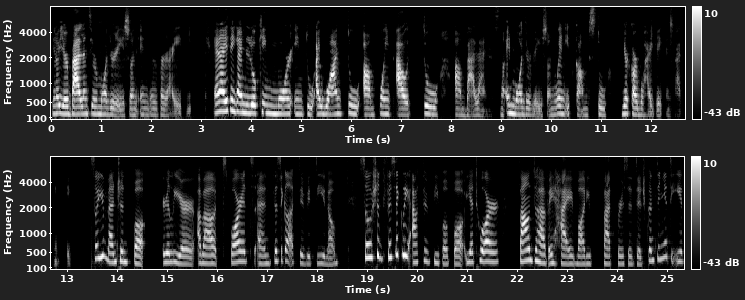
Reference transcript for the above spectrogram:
you know your balance your moderation and your variety. And i think i'm looking more into i want to um, point out to um, balance no, and moderation when it comes to your carbohydrate and fat intake. So you mentioned po earlier about sports and physical activity, you know. So should physically active people po, yet who are found to have a high body fat percentage continue to eat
